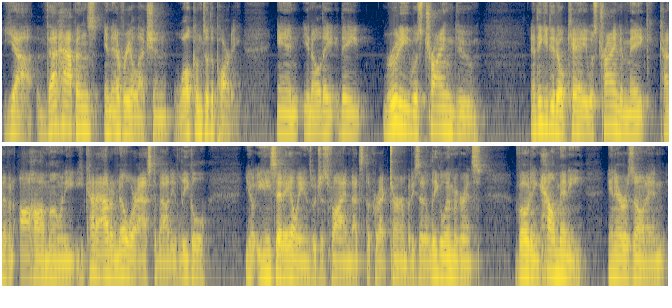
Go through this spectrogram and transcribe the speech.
yeah, that happens in every election. Welcome to the party. And you know, they they Rudy was trying to. I think he did okay. Was trying to make kind of an aha moment. He, he kind of out of nowhere asked about illegal, you know, he said aliens, which is fine. That's the correct term. But he said illegal immigrants voting. How many? In Arizona. And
